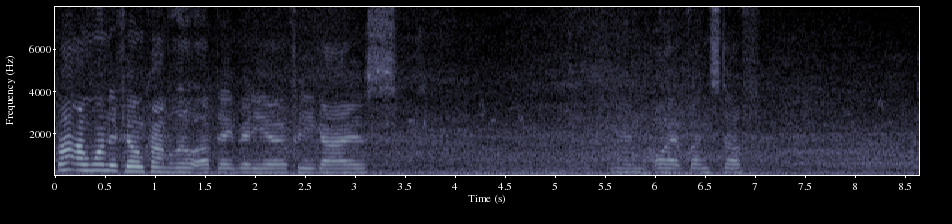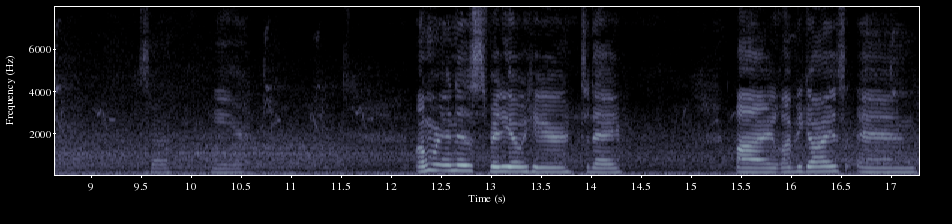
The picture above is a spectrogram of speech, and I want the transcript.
But I wanted to film kind of a little update video for you guys. And all that fun stuff. So, yeah. I'm going to end this video here today. I love you guys and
